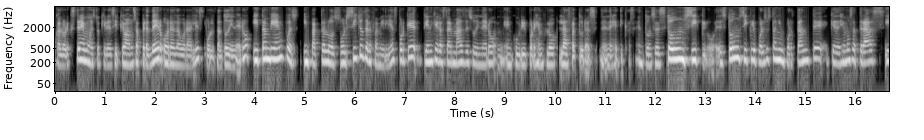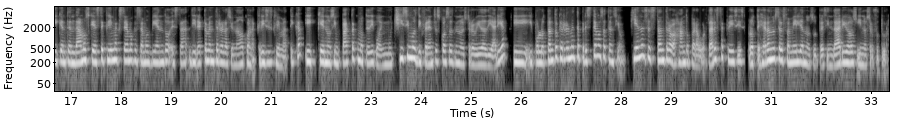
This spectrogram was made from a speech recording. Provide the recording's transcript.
calor extremo, esto quiere decir que vamos a perder horas laborales, por lo tanto dinero, y también pues impacta los bolsillos de las familias porque tienen que gastar más de su dinero en, en cubrir, por ejemplo, las facturas energéticas. Entonces, todo un ciclo, es todo un ciclo y por eso es tan importante que dejemos atrás y que entendamos que este clima extremo que estamos viendo está directamente relacionado con la crisis climática y que nos impacta, como te digo, en muchísimas diferentes cosas de nuestra vida diaria y, y por lo tanto que realmente prestemos atención. ¿Quiénes están trabajando para abordar soportar esta crisis, proteger a nuestras familias, nuestros vecindarios y nuestro futuro.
